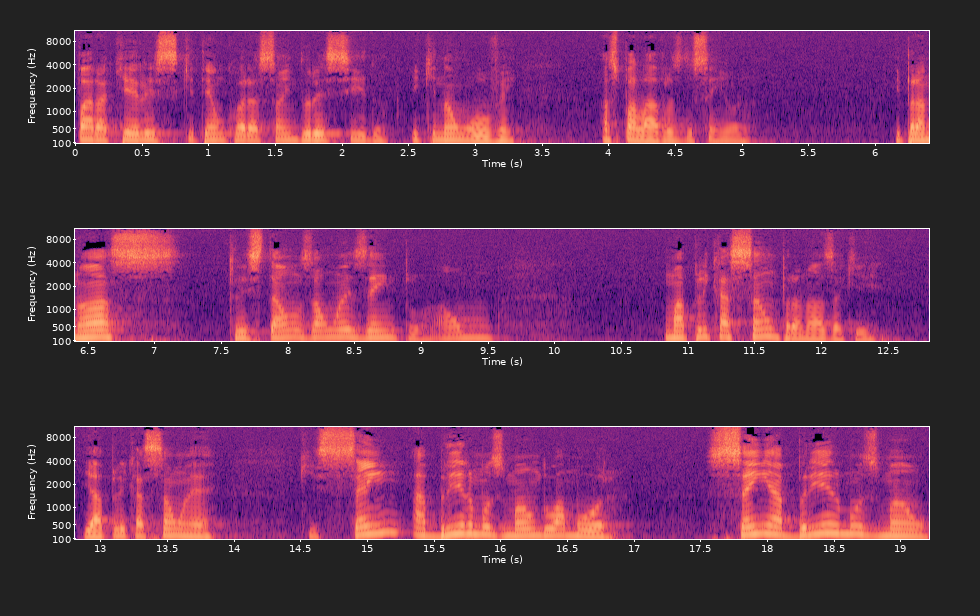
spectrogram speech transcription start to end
para aqueles que têm um coração endurecido e que não ouvem as palavras do Senhor. E para nós, cristãos, há um exemplo, há um, uma aplicação para nós aqui. E a aplicação é que sem abrirmos mão do amor, sem abrirmos mão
